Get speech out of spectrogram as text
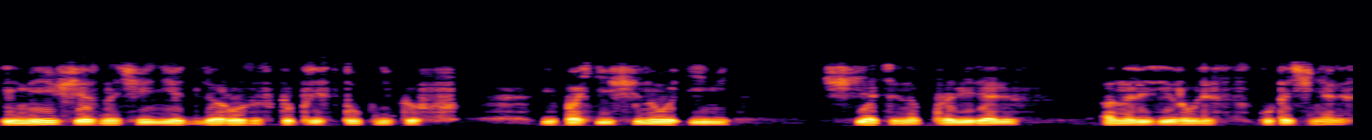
имеющие значение для розыска преступников и похищенного ими, тщательно проверялись, анализировались, уточнялись.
